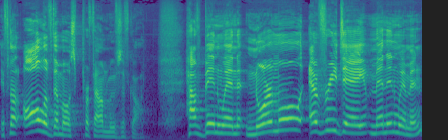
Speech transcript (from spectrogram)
if not all of the most profound moves of God, have been when normal, everyday men and women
